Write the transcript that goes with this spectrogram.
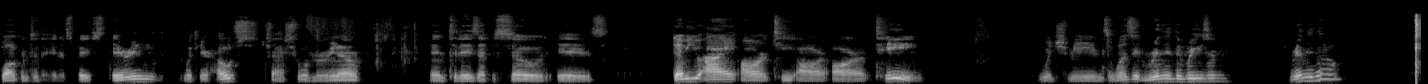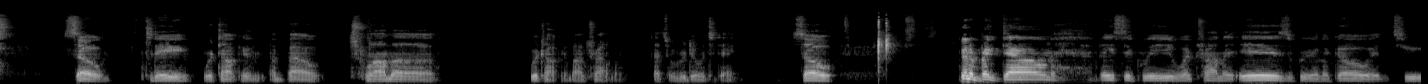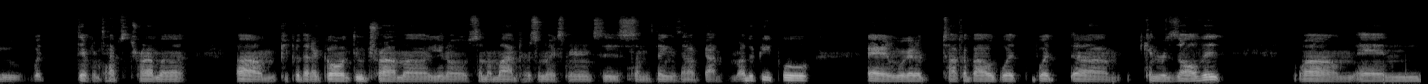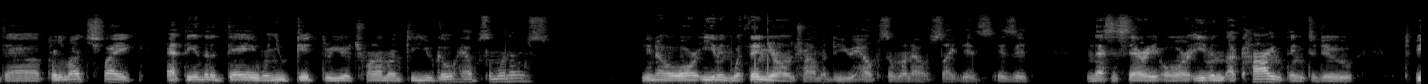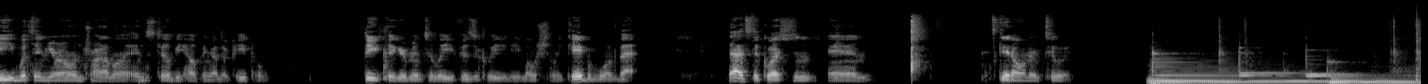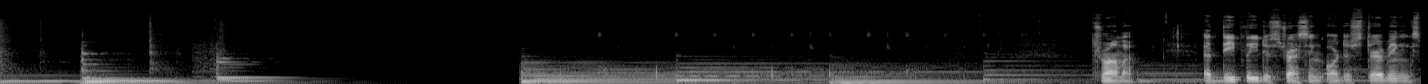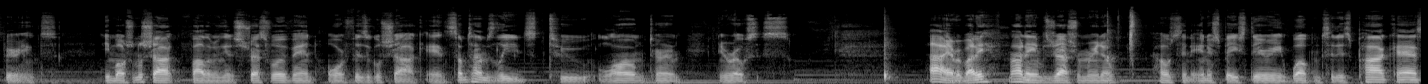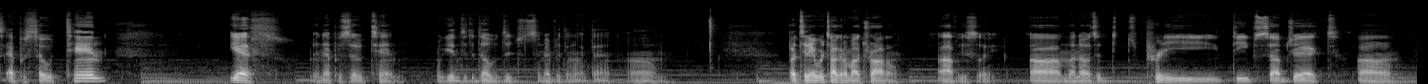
Welcome to the Inner Space Theory with your host, Joshua Marino. And today's episode is W I R T R R T, which means, was it really the reason? Really, though? So, today we're talking about trauma. We're talking about trauma. That's what we're doing today. So, going to break down basically what trauma is. We're going to go into what different types of trauma, um, people that are going through trauma, you know, some of my personal experiences, some things that I've gotten from other people, and we're gonna talk about what what um, can resolve it. Um, and uh, pretty much like at the end of the day, when you get through your trauma, do you go help someone else? You know, or even within your own trauma, do you help someone else? Like, is is it necessary or even a kind thing to do to be within your own trauma and still be helping other people? Do you think you're mentally, physically, and emotionally capable of that? That's the question, and let's get on into it. Trauma, a deeply distressing or disturbing experience Emotional shock following a stressful event or physical shock, and sometimes leads to long term neurosis. Hi, everybody. My name is Joshua Marino, hosting the Inner Space Theory. Welcome to this podcast, episode 10. Yes, in episode 10. We're getting to the double digits and everything like that. Um, but today we're talking about trauma, obviously. Um, I know it's a pretty deep subject. Um,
